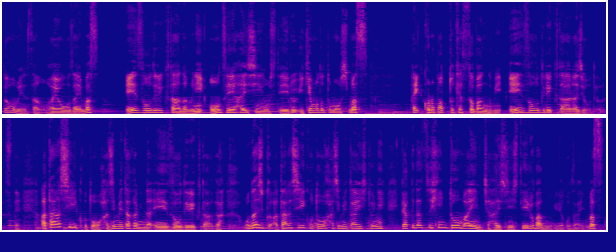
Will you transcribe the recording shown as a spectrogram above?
どうも皆さんおはようございます。映像ディレクターなのに音声配信をしている池本と申します。はい、このポッドキャスト番組映像ディレクターラジオではですね、新しいことを始めたがりな映像ディレクターが同じく新しいことを始めたい人に役立つヒントを毎日配信している番組でございます。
